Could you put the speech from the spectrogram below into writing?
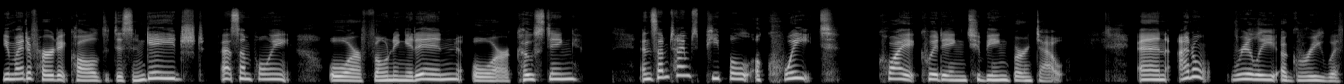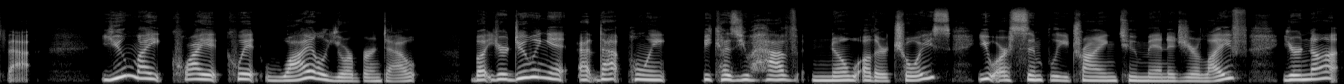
You might have heard it called disengaged at some point, or phoning it in, or coasting. And sometimes people equate quiet quitting to being burnt out. And I don't really agree with that. You might quiet quit while you're burnt out, but you're doing it at that point because you have no other choice. You are simply trying to manage your life. You're not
